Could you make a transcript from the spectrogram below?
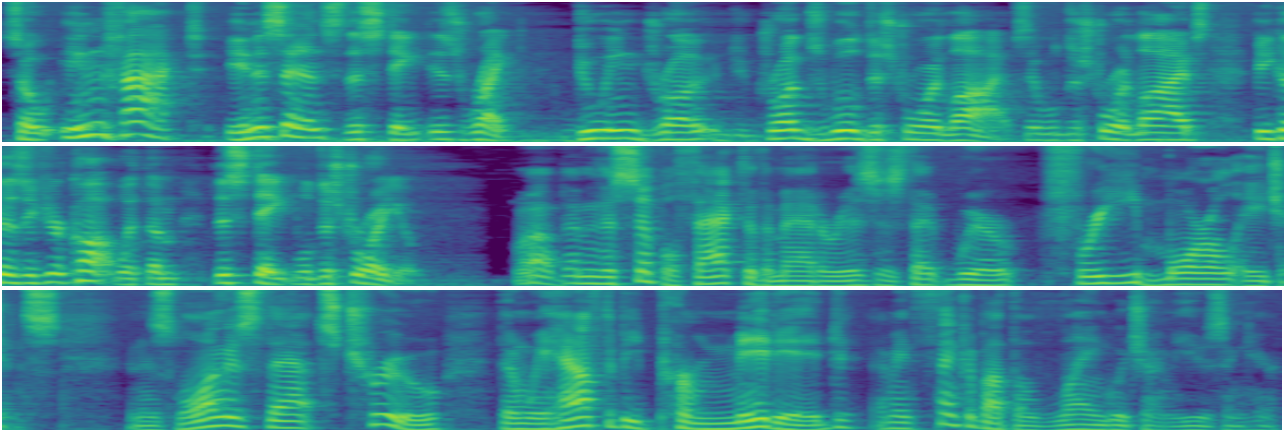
So, in fact, in a sense, the state is right. Doing drug drugs will destroy lives. It will destroy lives because if you're caught with them, the state will destroy you. Well, I mean, the simple fact of the matter is, is that we're free moral agents. And as long as that's true, then we have to be permitted. I mean, think about the language I'm using here.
